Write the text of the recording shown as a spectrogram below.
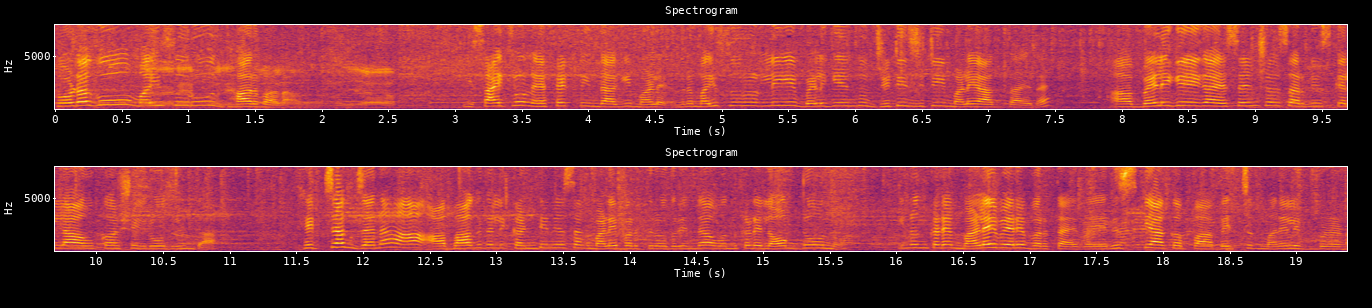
ಕೊಡಗು, ಮೈಸೂರು, ಧಾರವಾಡ. ಈ ಸೈಕ್ಲೋನ್ ಎಫೆಕ್ಟ್ನಿಂದಾಗಿ ಮಳೆ. ಅಂದರೆ ಮೈಸೂರಲ್ಲಿ ಬೆಳಗ್ಗೆಯಿಂದ ಜಿಟಿ ಜಿಟಿ ಮಳೆ ಆಗ್ತಾ ಇದೆ. ಬೆಳಿಗ್ಗೆ ಈಗ ಎಸೆನ್ಷಿಯಲ್ ಸರ್ವಿಸ್ಗೆಲ್ಲ ಅವಕಾಶ ಇರೋದ್ರಿಂದ ಹೆಚ್ಚಾಗಿ ಜನ ಆ ಭಾಗದಲ್ಲಿ ಕಂಟಿನ್ಯೂಸ್ ಆಗಿ ಮಳೆ ಬರ್ತಿರೋದ್ರಿಂದ ಒಂದು ಕಡೆ ಲಾಕ್ಡೌನು ಇನ್ನೊಂದು ಕಡೆ ಮಳೆ ಬೇರೆ ಬರ್ತಾ ಇದೆ. ರಿಸ್ಕ್ ಯಾಕಪ್ಪ? ಬೆಚ್ಚಗೆ ಮನೇಲಿ ಇದ್ಬಿಡೋಣ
